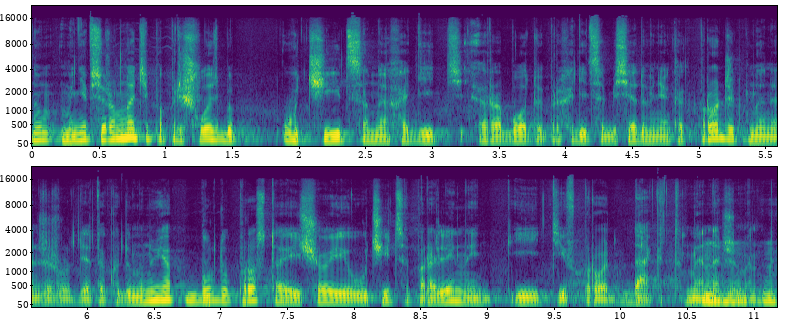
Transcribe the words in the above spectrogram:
ну, мне все равно типа пришлось бы учиться находить работу и проходить собеседование как проект менеджеру Я такой думаю, ну, я буду просто еще и учиться параллельно и- и идти в продакт менеджмент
